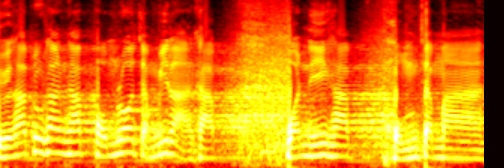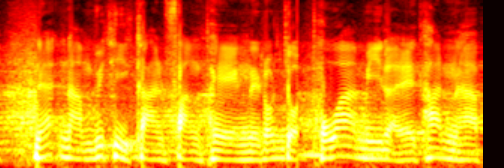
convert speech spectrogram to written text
สวัสดีครับทุกท่านครับ ผมโรจจากมิลานครับ วันนี้ครับผมจะมาแนะนำวิธีการฟังเพลงในรถยนต์เพราะว่ามีหลาย ๆ ท่านนะครับ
